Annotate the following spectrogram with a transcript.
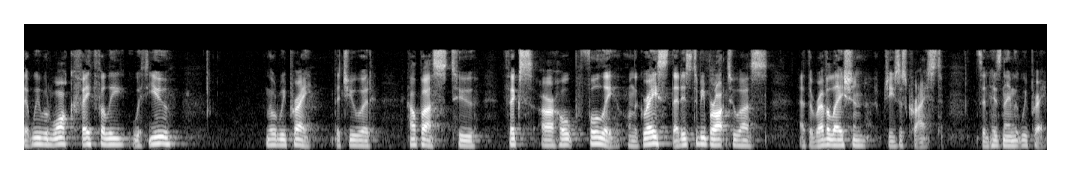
that we would walk faithfully with you. Lord, we pray that you would help us to fix our hope fully on the grace that is to be brought to us at the revelation of Jesus Christ. It's in his name that we pray.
